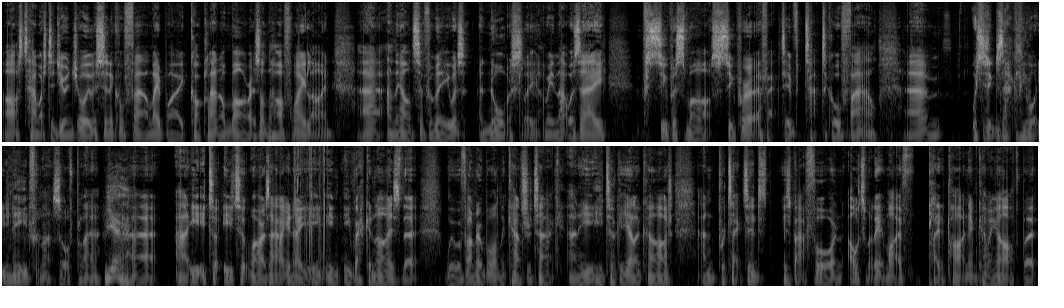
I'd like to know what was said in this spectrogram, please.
asked, How much did you enjoy the cynical foul made by Coquelin on Mahrez on the halfway line? Uh, and the answer for me was enormously. I mean, that was a super smart, super effective tactical foul, um, which is exactly what you need from that sort of player. Yeah. Uh, uh, he, he took he took Mahrez out. You know, he, he, he recognised that we were vulnerable on the counter attack, and he, he took a yellow card and protected his back four. And ultimately, it might have played a part in him coming off, but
